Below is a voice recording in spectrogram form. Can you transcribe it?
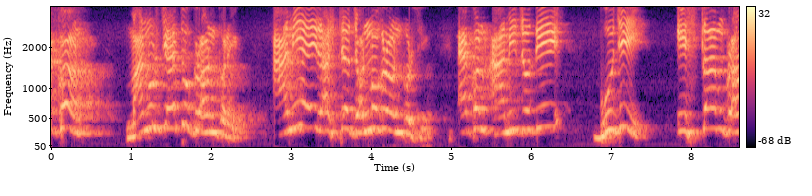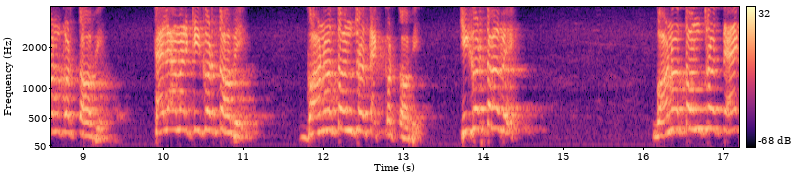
এখন মানুষ যেহেতু গ্রহণ করে, আমি এই রাষ্ট্রে জন্মগ্রহণ করছি, এখন আমি যদি বুঝি ইসলাম গ্রহণ করতে হবে তাহলে আমার কি করতে হবে? গণতন্ত্র ত্যাগ করতে হবে। কি করতে হবে? গণতন্ত্র ত্যাগ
